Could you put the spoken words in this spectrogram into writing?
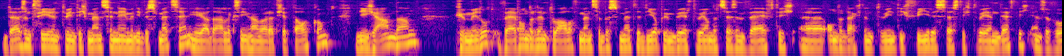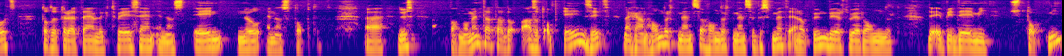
1024 mensen nemen die besmet zijn, je gaat dadelijk zien van waar het getal komt, die gaan dan gemiddeld 512 mensen besmetten, die op hun beurt 256, uh, 128, 64, 32 enzovoort, tot het er uiteindelijk 2 zijn en dan 1, 0 en dan stopt het. Uh, dus op het moment dat, dat als het op 1 zit, dan gaan 100 mensen 100 mensen besmetten en op hun beurt weer 100. De epidemie stopt niet,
